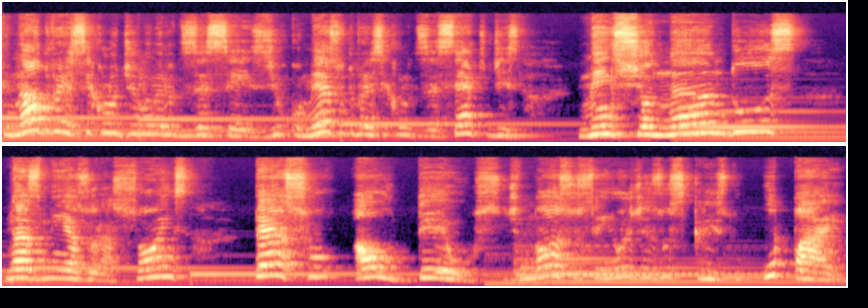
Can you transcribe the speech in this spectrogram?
Final do versículo de número 16 e o começo do versículo 17 diz: mencionando-os nas minhas orações, peço ao Deus de nosso Senhor Jesus Cristo, o Pai.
